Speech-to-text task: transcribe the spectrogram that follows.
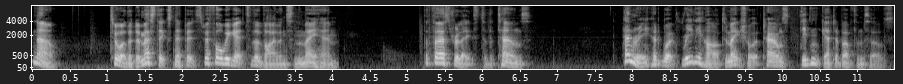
Now, two other domestic snippets before we get to the violence and the mayhem. The first relates to the towns. Henry had worked really hard to make sure that towns didn't get above themselves.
